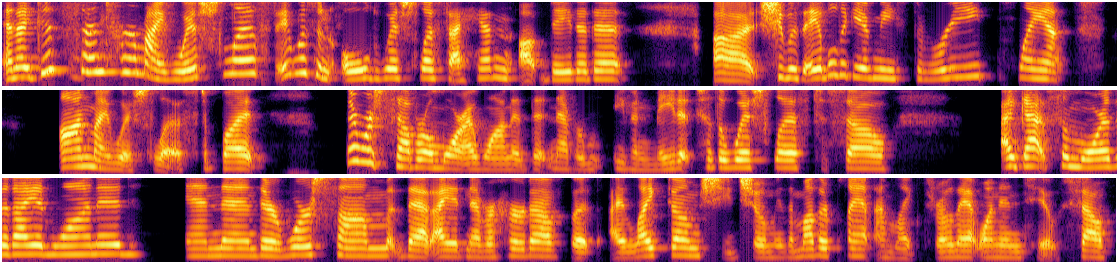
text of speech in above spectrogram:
And I did send her my wish list. It was an old wish list. I hadn't updated it. Uh, she was able to give me three plants on my wish list, but there were several more I wanted that never even made it to the wish list. So I got some more that I had wanted. And then there were some that I had never heard of, but I liked them. She'd show me the mother plant. I'm like, throw that one in too. So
